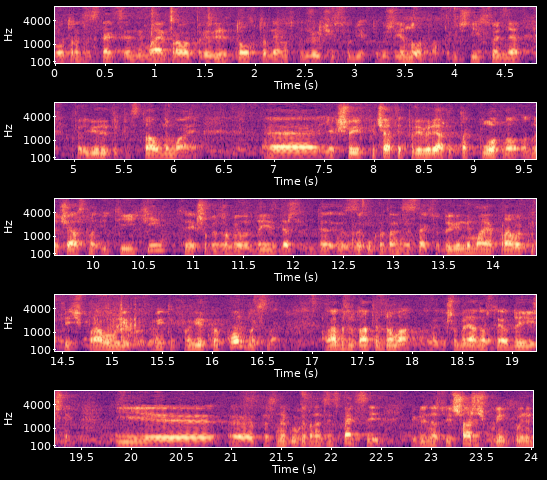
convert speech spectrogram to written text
бо Трансінспекція не має права перевірити того, хто не господарюючий суб'єкт. Тобто ж є норма. Тобто ж їх сьогодні перевірити підстав немає. Е, якщо їх почати перевіряти так плотно одночасно і ті, і ті, це якщо би зробили ДАІ з, Держ... Укртрансінспекцією, то він не має права піти вправо-вліво. Розумієте, провірка комплексна, вона б результати дала. Якщо б рядом стояв даїшник і е, представник Укртрансінспекції, і людина стоїть шашечку, він повинен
